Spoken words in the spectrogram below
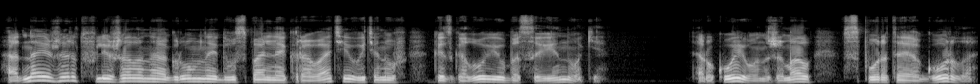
Одна из жертв лежала на огромной двуспальной кровати, вытянув к изголовью босые ноги. Рукой он сжимал вспоротое горло,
